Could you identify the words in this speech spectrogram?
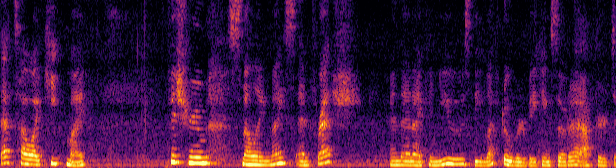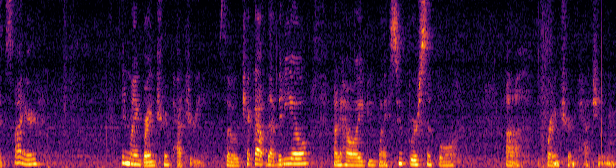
that's how I keep my fish room smelling nice and fresh. And then I can use the leftover baking soda after it's expired in my brine shrimp hatchery. So check out that video on how I do my super simple uh, brine shrimp hatching.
